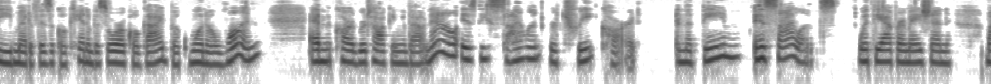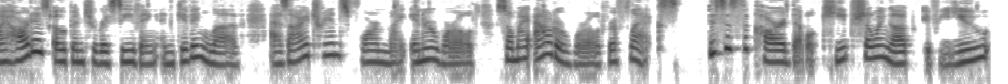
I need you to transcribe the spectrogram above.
the Metaphysical Cannabis Oracle Guidebook 101. And the card we're talking about now is the Silent Retreat card. And the theme is silence with the affirmation, My heart is open to receiving and giving love as I transform my inner world so my outer world reflects. This is the card that will keep showing up if you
